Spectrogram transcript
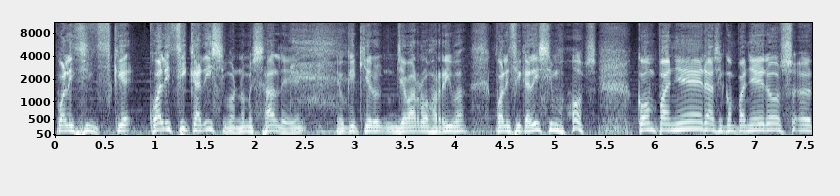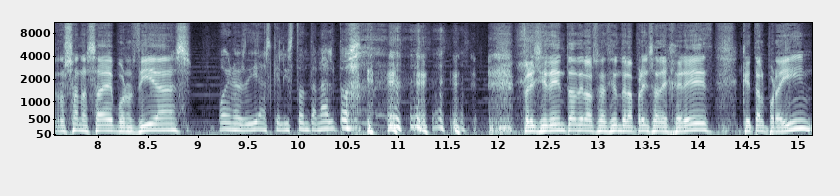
cualific- cualificadísimos, no me sale, ¿eh? yo que quiero llevarlos arriba, cualificadísimos compañeras y compañeros. Eh, Rosana Saez, buenos días. Buenos días, qué listón tan alto. Presidenta de la Asociación de la Prensa de Jerez, ¿qué tal por ahí?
